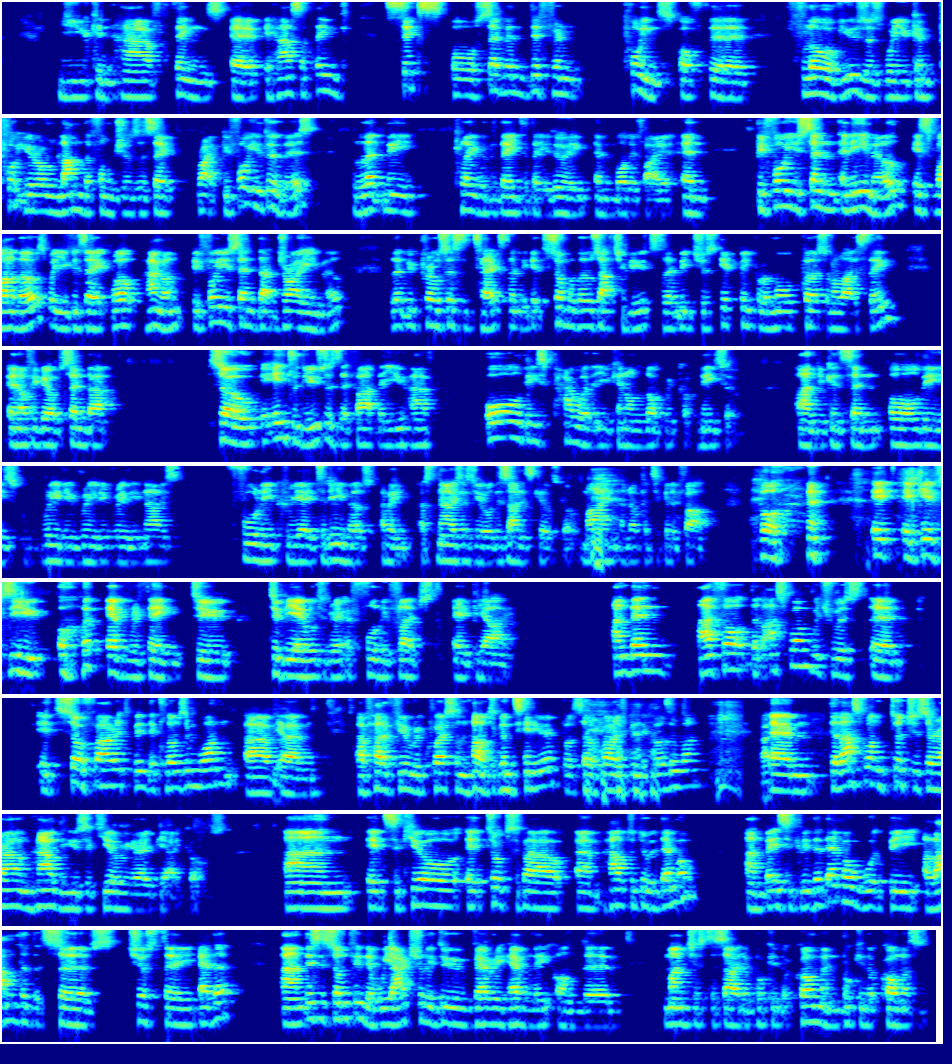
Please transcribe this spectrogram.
you can have things, uh, it has, I think, six or seven different points of the flow of users where you can put your own Lambda functions and say, right, before you do this, let me play with the data that you're doing and modify it. And before you send an email, it's one of those where you can say, well, hang on, before you send that dry email, let me process the text, let me get some of those attributes, let me just give people a more personalized thing, and off you go, send that. So it introduces the fact that you have all these power that you can unlock with Cognito, and you can send all these really, really, really nice, fully created emails. I mean, as nice as your design skills go, mine are not particularly far, but it, it gives you everything to to be able to create a fully fledged API. And then I thought the last one, which was uh, it's so far it's been the closing one. I've yeah. um, I've had a few requests on how to continue it, but so far it's been the closing one. Right. Um, the last one touches around how do you secure your API calls, and it's secure. It talks about um, how to do a demo, and basically the demo would be a lambda that serves just a header, and this is something that we actually do very heavily on the Manchester side of Booking.com, and Booking.com has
